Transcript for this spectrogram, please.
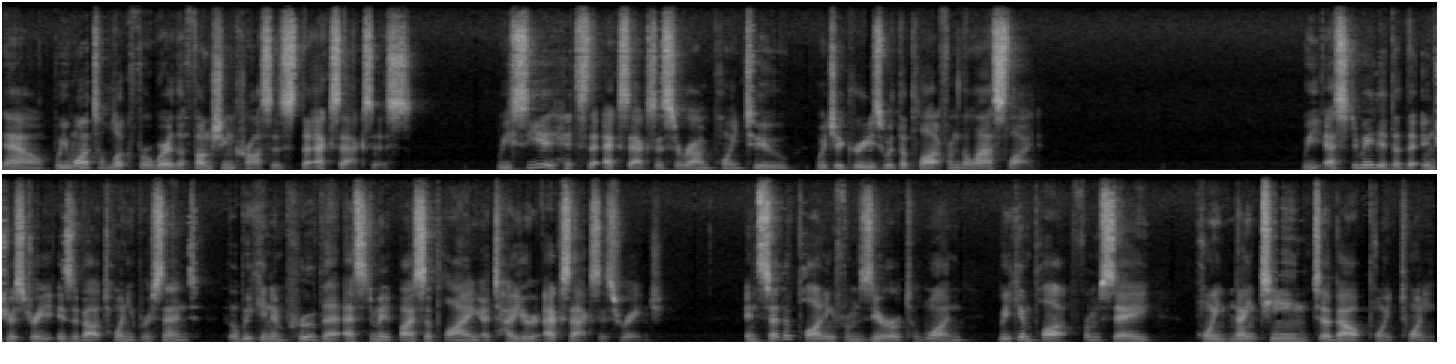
Now, we want to look for where the function crosses the x-axis. We see it hits the x-axis around point 2, which agrees with the plot from the last slide. We estimated that the interest rate is about 20%, but we can improve that estimate by supplying a tighter x-axis range. Instead of plotting from 0 to 1, we can plot from say 0.19 to about 0.20.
